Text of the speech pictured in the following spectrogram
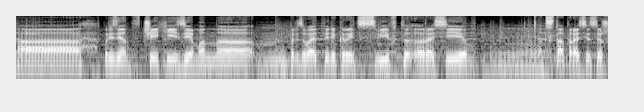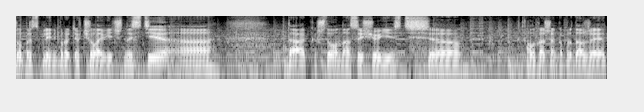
А, президент Чехии Земан а, призывает перекрыть SWIFT России. Цитата «Россия совершила преступление против человечности». А, так, что у нас еще есть? Лукашенко продолжает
